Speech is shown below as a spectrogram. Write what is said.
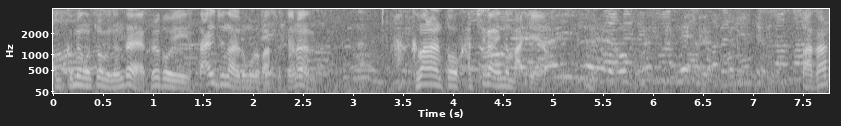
좀 금액은 좀 있는데 그래도 이 사이즈나 이런 걸로 봤을 때는 아, 그만한 또 가치가 있는 맛이에요. 쏴살?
